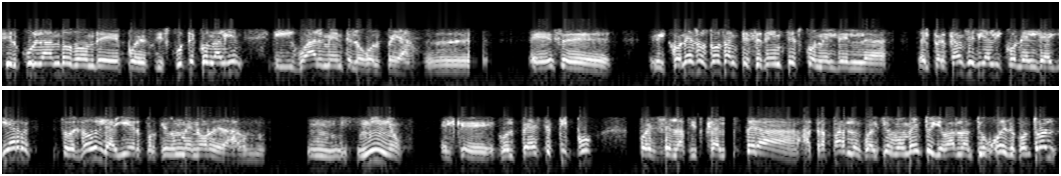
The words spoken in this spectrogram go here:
circulando donde pues discute con alguien e igualmente lo golpea. Eh, es eh, y con esos dos antecedentes, con el del el percance vial y con el de ayer, sobre todo el de ayer, porque es un menor de edad, un, un niño el que golpea a este tipo, pues la fiscal espera atraparlo en cualquier momento y llevarlo ante un juez de control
